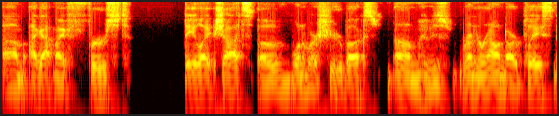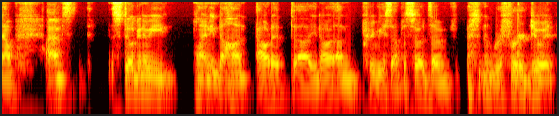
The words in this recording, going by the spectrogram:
Um, I got my first daylight shots of one of our shooter bucks um, who's running around our place. Now, I'm still going to be planning to hunt out at uh, you know on previous episodes I've referred to it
